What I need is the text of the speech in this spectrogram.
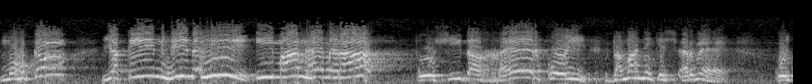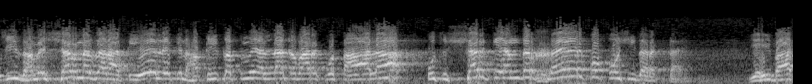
محکم یقین ہی نہیں، ایمان ہے میرا۔ پوشیدہ خیر کوئی زمانے کے شر میں ہے۔ کوئی چیز ہمیں شر نظر آتی ہے، لیکن حقیقت میں اللہ تبارک و تعالی اس شر کے اندر خیر کو پوشیدہ رکھتا ہے۔ یہی بات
